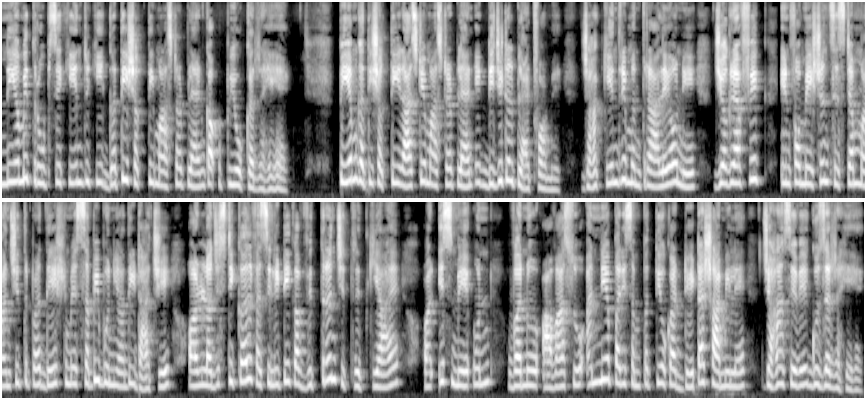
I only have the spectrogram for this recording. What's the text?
नियमित रूप से केंद्र की गति शक्ति मास्टर प्लान का उपयोग कर रहे हैं। पीएम गति शक्ति राष्ट्रीय मास्टर प्लान एक डिजिटल प्लेटफॉर्म है, जहाँ केंद्रीय मंत्रालयों ने जियोग्राफिक इंफॉर्मेशन सिस्टम मानचित्र पर देश में सभी बुनियादी ढांचे और लॉजिस्टिकल फैसिलिटी का वितरण चित्रित किया है और इसमें उन वनों, आवासों, अन्य परिसंपत्तियों का डेटा शामिल है, जहाँ से वे गुजर रहे हैं।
